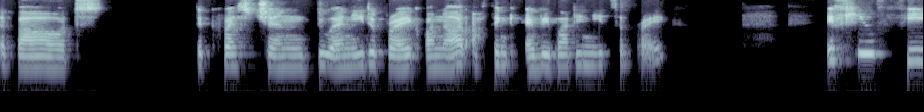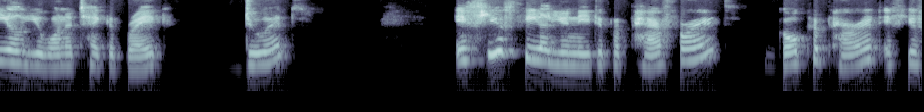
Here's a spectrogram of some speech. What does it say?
about the question, do I need a break or not? I think everybody needs a break. If you feel you want to take a break, do it. If you feel you need to prepare for it, go prepare it. If you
